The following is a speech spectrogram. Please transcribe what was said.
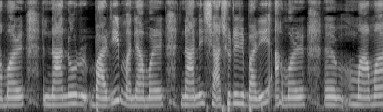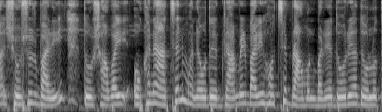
আমার নানুর বাড়ি মানে আমার নানির শাশুড়ির বাড়ি, আমার মামা শ্বশুর বাড়ি। তো সবাই ওখানে আছেন মানে ওদের গ্রামের বাড়ি হচ্ছে ব্রাহ্মণবাড়িয়া দরিয়া দৌলত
